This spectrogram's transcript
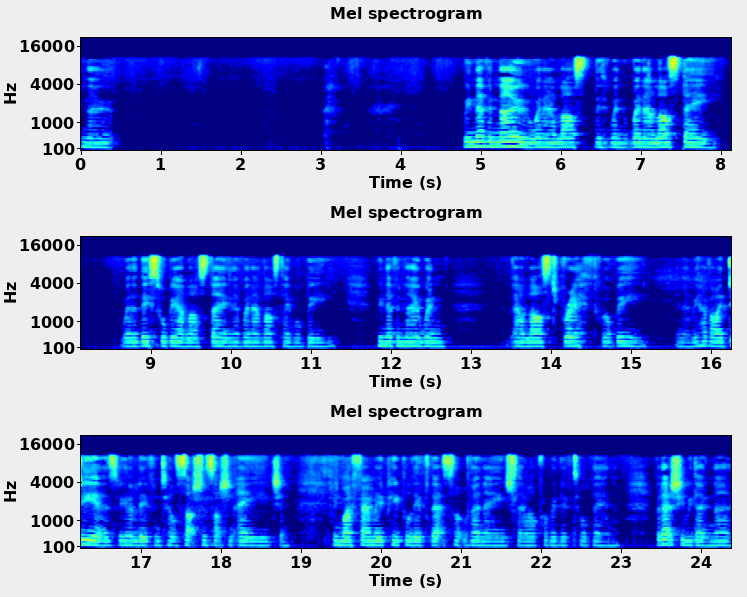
you know, we never know when our last when when our last day, whether this will be our last day, when our last day will be. We never know when our last breath will be. You know, we have ideas. We're going to live until such and such an age, and in my family, people lived that sort of an age, so I'll probably live till then. But actually, we don't know.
